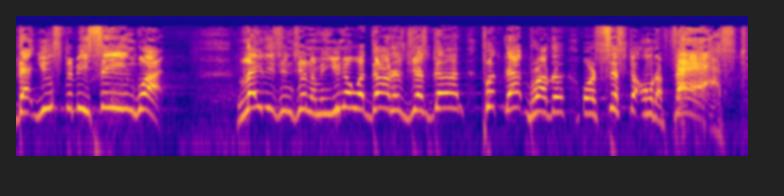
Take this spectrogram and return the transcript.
that used to be seen what? Ladies and gentlemen, you know what God has just done? Put that brother or sister on a fast.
